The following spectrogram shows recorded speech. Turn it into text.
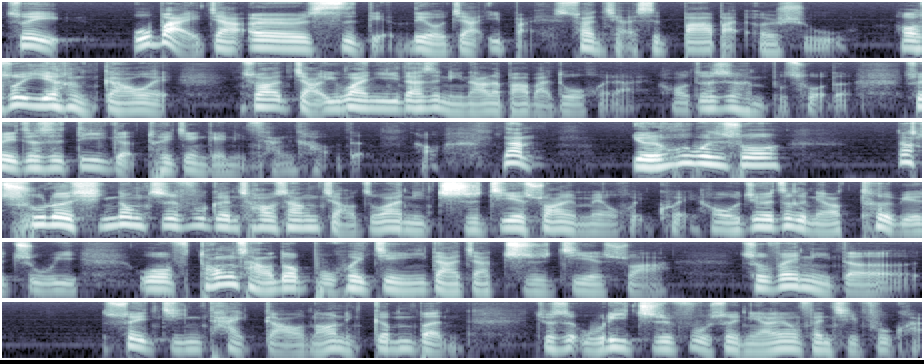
所以。五百加二二四点六加一百，算起来是八百二十五，好，所以也很高诶。说缴一万一，但是你拿了八百多回来，好，这是很不错的，所以这是第一个推荐给你参考的。好，那有人会问说，那除了行动支付跟超商缴之外，你直接刷有没有回馈？好，我觉得这个你要特别注意，我通常都不会建议大家直接刷，除非你的税金太高，然后你根本就是无力支付，所以你要用分期付款。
